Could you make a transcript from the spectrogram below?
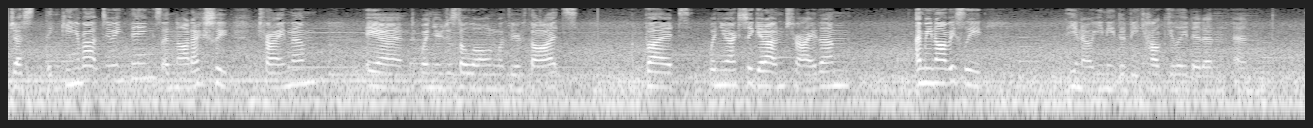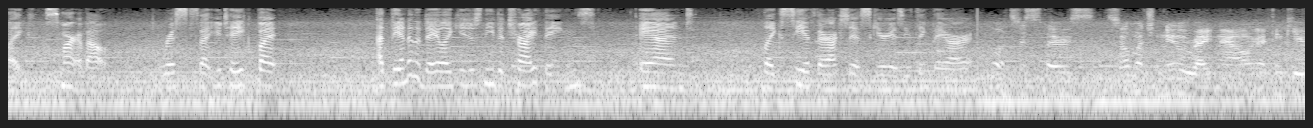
just thinking about doing things and not actually trying them and when you're just alone with your thoughts. But when you actually get out and try them i mean obviously you know you need to be calculated and, and like smart about risks that you take but at the end of the day like you just need to try things and like see if they're actually as scary as you think they are Well, it's just there's so much new right now. I think you,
